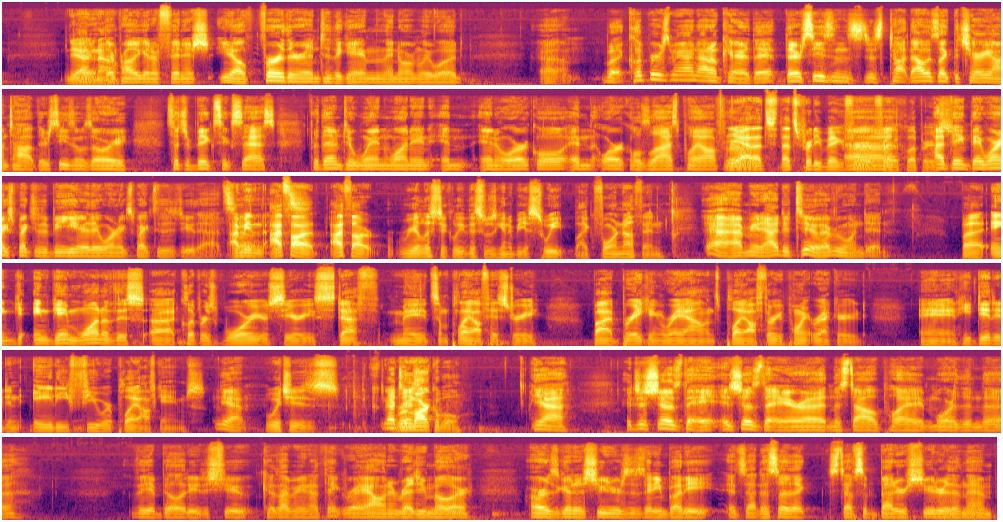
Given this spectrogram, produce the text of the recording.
Yeah, they're, no. they're probably going to finish, you know, further into the game than they normally would. Um, but Clippers, man, I don't care. They, their season's just top. That was like the cherry on top. Their season was already such a big success for them to win one in in, in Oracle in Oracle's last playoff run. yeah, that's that's pretty big for, for Uh, the Clippers. I think they weren't expected to be here. They weren't expected to do that. I mean, I thought I thought realistically this was going to be a sweep, like four nothing. Yeah, I mean, I did too. Everyone did. But in in game one of this uh, Clippers Warriors series, Steph made some playoff history by breaking Ray Allen's playoff three point record, and he did it in 80 fewer playoff games, Yeah. which is That just- remarkable. Yeah, it just shows the it shows the era and the style of play more than the the ability to shoot. Because I mean, I think Ray Allen and Reggie Miller are as good as shooters as anybody. It's not necessarily like Steph's a better shooter than them,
